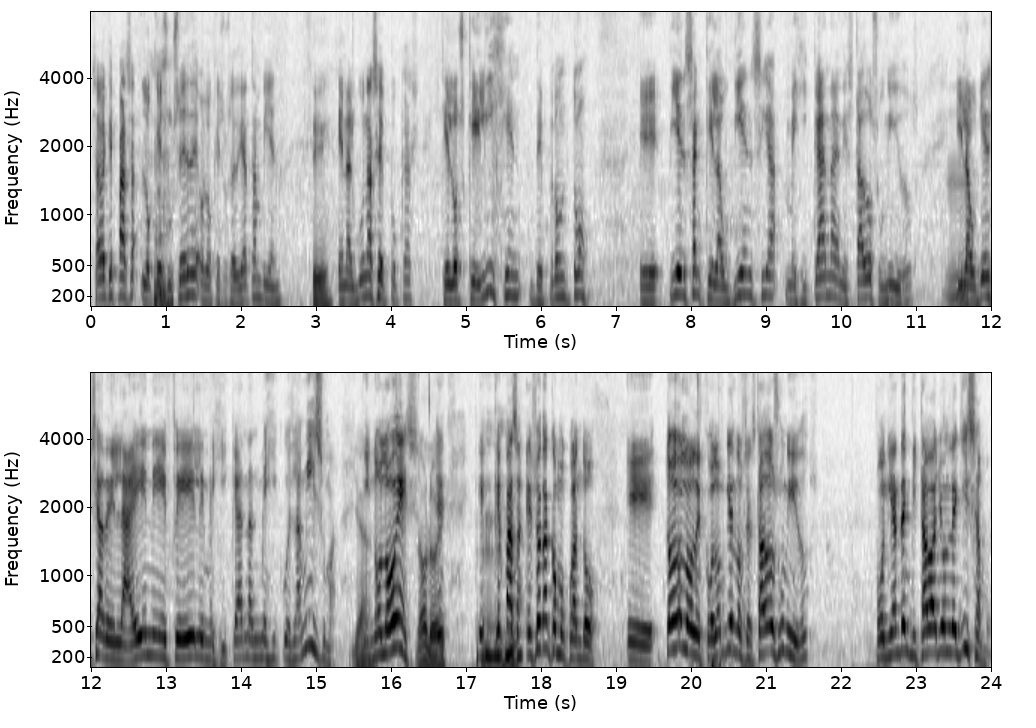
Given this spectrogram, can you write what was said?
¿Sabe qué pasa? Lo que sucede o lo que sucedía también Sí. en algunas épocas, que los que eligen de pronto eh, piensan que la audiencia mexicana en Estados Unidos y la audiencia de la NFL mexicana en México es la misma. Y no lo es. No lo Eh, es. ¿Qué pasa? Eso era como cuando eh, todo lo de Colombia en los Estados Unidos ponían de invitado a John Leguizamo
